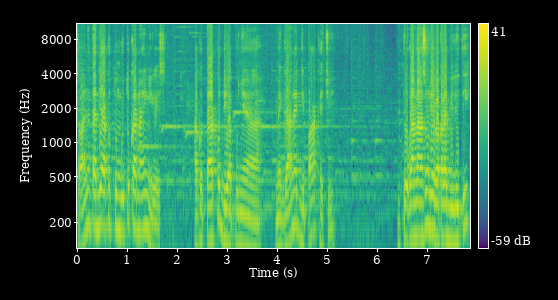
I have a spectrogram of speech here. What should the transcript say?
soalnya tadi aku tunggu tuh karena ini guys. Aku takut dia punya Mega Knight dipakai cuy. Bukan langsung dia bakal ability.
